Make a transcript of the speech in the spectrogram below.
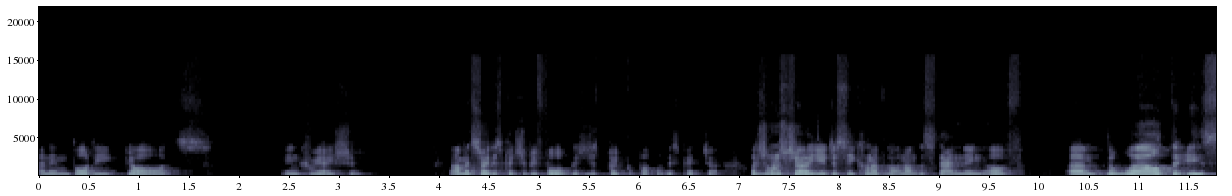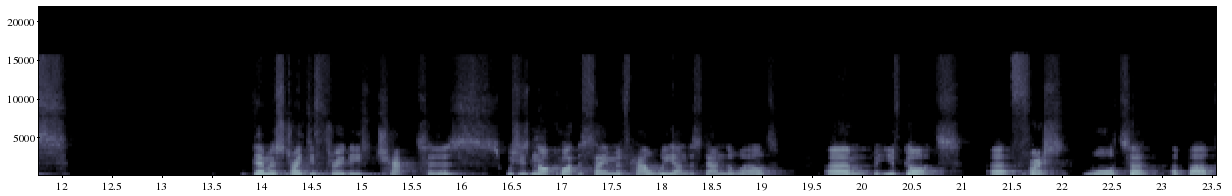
and embody God's in creation. Now, I meant to show you this picture before. Could you just pop up this picture? I just want to show you, just so you kind of got an understanding of um, the world that is demonstrated through these chapters, which is not quite the same of how we understand the world. Um, but you've got uh, fresh water above,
